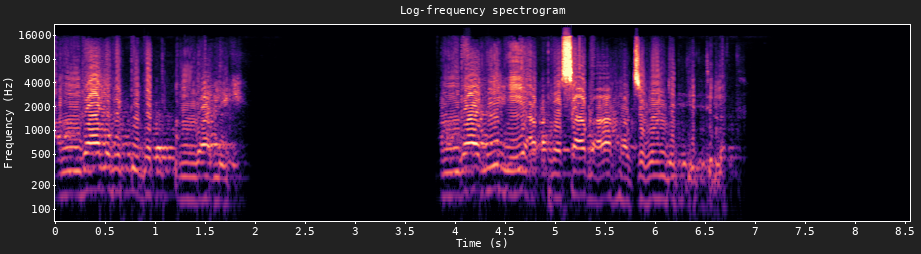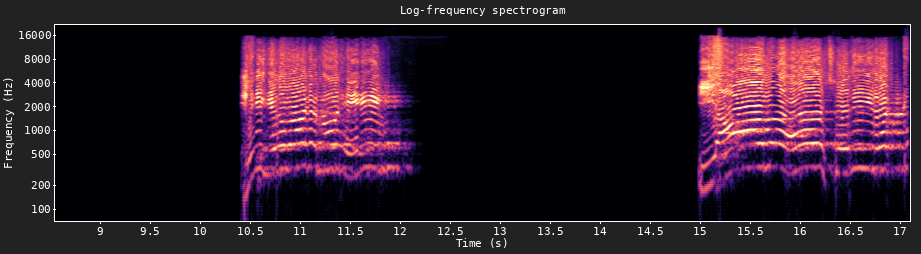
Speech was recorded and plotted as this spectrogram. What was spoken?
ಅಂಗಾಲು ಬಿಟ್ಟಿದ್ದ ಅಂಗಾಲಿ. ಅಂಗಾಲಿಗೆ ಆ ಪ್ರಸಾದ ಹಚ್ಕೊಂಡಿದ್ದಿಲ್ಲ ಹೀಗಿರುವಾಗ ನೋಡಿ, ಯಾವ ಶರೀರಕ್ಕ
